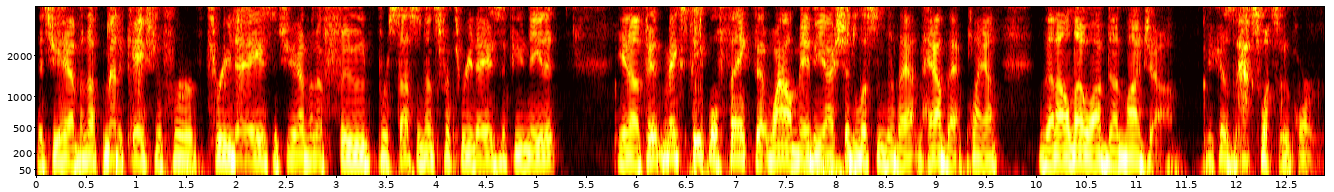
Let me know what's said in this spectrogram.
that you have enough medication for three days, that you have enough food for sustenance for three days if you need it you know, if it makes people think that, wow, maybe I should listen to that and have that plan, then I'll know I've done my job because that's what's important.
